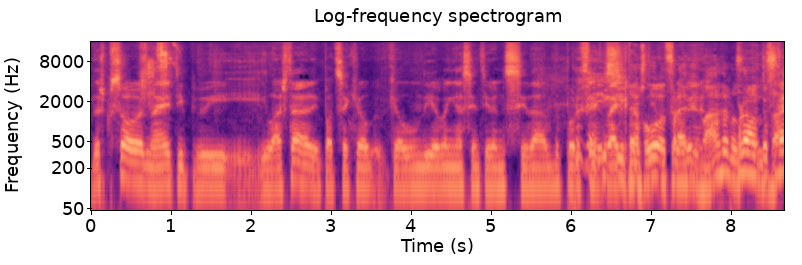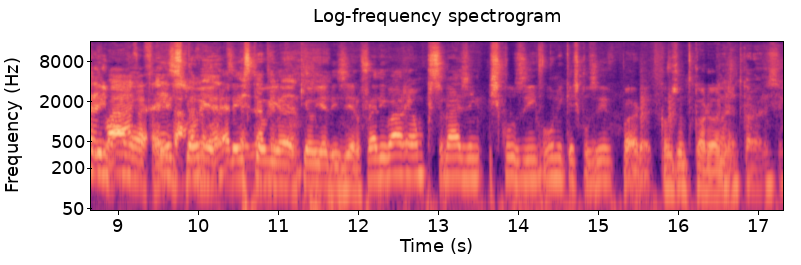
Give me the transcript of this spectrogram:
das pessoas, não é? Tipo, e, e lá está. E pode ser que ele, que ele um dia venha a sentir a necessidade de pôr Pois é, feedback na tido rua. o Freddy. Barra Pronto, o Freddy. Barra, era isso que eu ia, era isso que eu ia, que eu ia dizer. O Freddy Barra é um personagem exclusivo, único e exclusivo para Conjunto Corona. Conjunto Corona, sim.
